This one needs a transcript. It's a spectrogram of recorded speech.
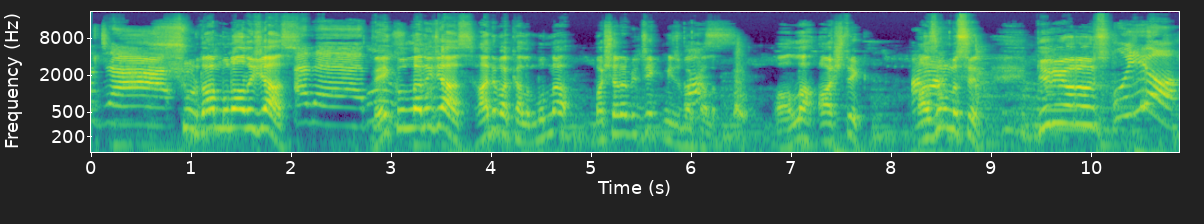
alacağız. şuradan bunu alacağız. Ve kullanacağız. Hadi bakalım bununla başarabilecek miyiz bakalım. Allah açtık. Hazır mısın? Giriyoruz. Uyuyor.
